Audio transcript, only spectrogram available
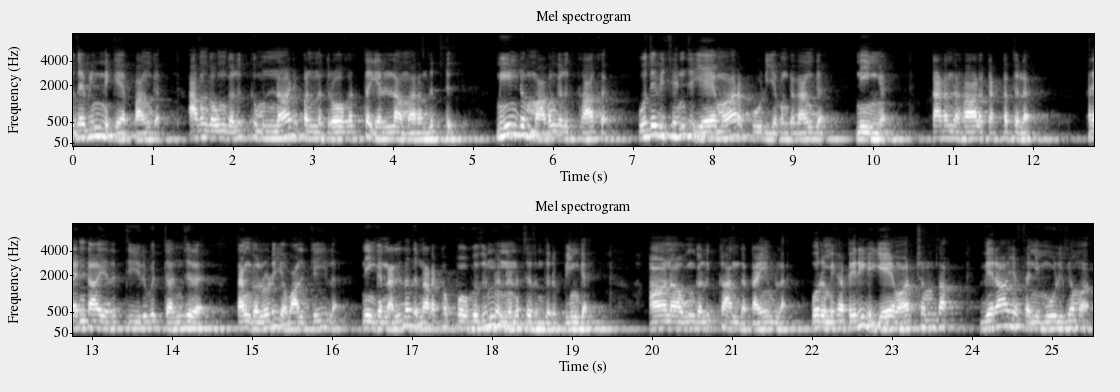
உதவின்னு கேட்பாங்க. அவங்க உங்களுக்கு முன்னாடி பண்ண துரோகத்தை எல்லாம் மறந்துட்டு மீண்டும் அவங்களுக்காக உதவி செஞ்சு ஏமாறக்கூடியவங்க தாங்க நீங்கள் கடந்த காலகட்டத்தில் ரெண்டாயிரத்தி இருபத்தி அஞ்சில் தங்களுடைய வாழ்க்கையில் நீங்கள் நல்லது நடக்கப் போகுதுன்னு நினச்சிருந்துருப்பீங்க. ஆனால் உங்களுக்கு அந்த டைமில் ஒரு மிகப்பெரிய ஏமாற்றம் தான். விராய சனி மூலியமாக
